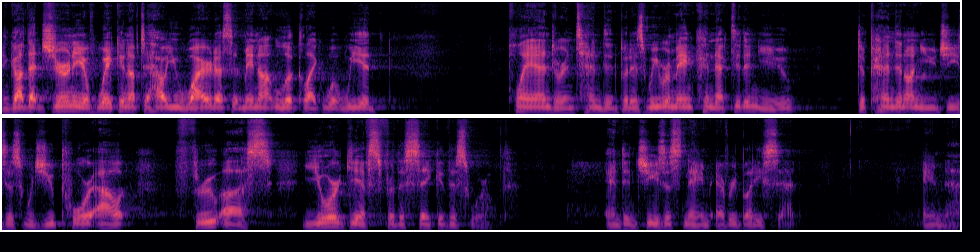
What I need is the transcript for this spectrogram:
And God, that journey of waking up to how you wired us, it may not look like what we had planned or intended, but as we remain connected in you, dependent on you, Jesus, would you pour out through us your gifts for the sake of this world. And in Jesus' name, everybody said, Amen.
